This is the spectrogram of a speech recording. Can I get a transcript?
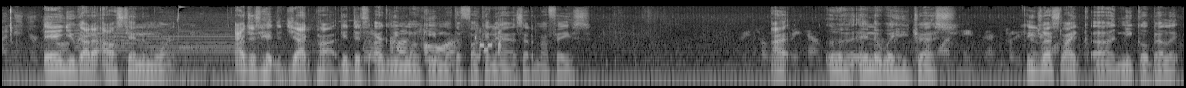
I need your and you got an outstanding warrant. I just hit the jackpot. Get this ugly monkey motherfucking ass out of my face. I, ugh, in the way he dressed. He dressed like uh, Niko Bellic.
